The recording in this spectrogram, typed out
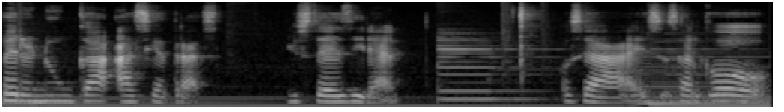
pero nunca hacia atrás. Y ustedes dirán, o sea, eso es algo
